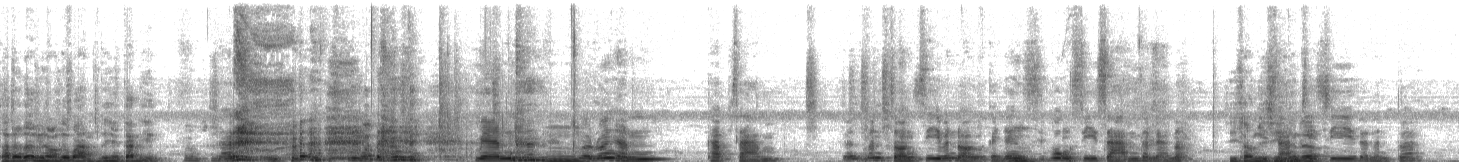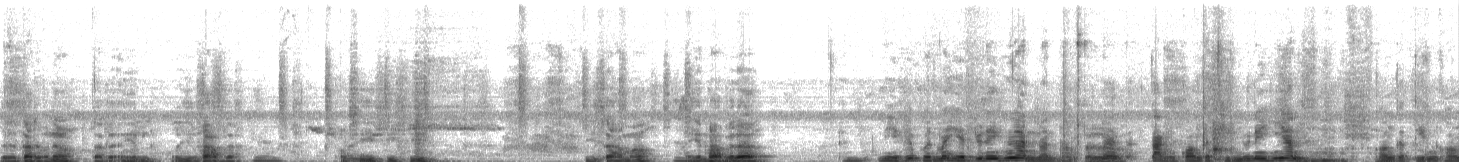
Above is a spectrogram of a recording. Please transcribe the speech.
ตัดเอาเด้อพี่น้องเดี๋ยวบ้านหรือให้ตัดอีกจ้ะหมดแล้วสิแมนอืมว่าว่างันทับสามมันมันสองซีมันดอกกันยังวงซีสามแต่นแหละเนาะสี่สามสี่สี่สามนั่นเด้ซีอซีแต่นั้นตัวเออตัดไปเนาะตัดให้เห็นแล้วอยู่ภาพซะแมนเอาสี่สี่สี่สี่สามเอาให้เห็นภาพไปเด้อ อันนี่คือเพิ่นมาเฮ็ดอยู่ในเฮือนนั่นเถาะเออ มาตั้งกองกฐินอยู่ในเฮียนอืมกองกฐินของ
